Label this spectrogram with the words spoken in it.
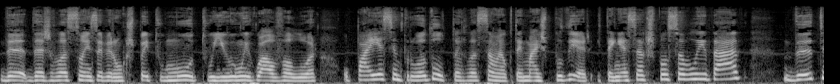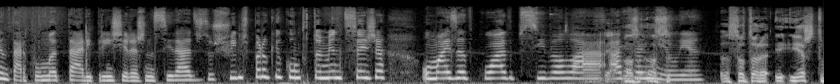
de, das relações haver um respeito mútuo e um igual valor, o pai é sempre o adulto da relação, é o que tem mais poder e tem essa responsabilidade de tentar colmatar e preencher as necessidades dos filhos para que o comportamento seja o mais adequado possível à, à família. Soutora, este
